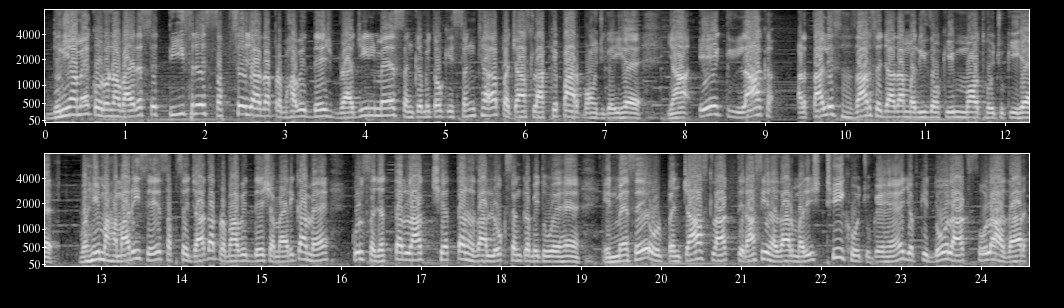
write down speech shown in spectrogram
दुनिया में कोरोना वायरस से तीसरे सबसे ज़्यादा प्रभावित देश ब्राज़ील में संक्रमितों की संख्या 50 लाख के पार पहुँच गई है। यहाँ एक लाख अड़तालीस हज़ार से ज़्यादा मरीजों की मौत हो चुकी है। वहीं महामारी से सबसे ज़्यादा प्रभावित देश अमेरिका में कुल सतहत्तर लाख छिहत्तर हज़ार लोग संक्रमित हुए हैं। इनमें से उनचास लाख तिरासी हज़ार मरीज़ ठीक हो चुके हैं, जबकि दो लाख सोलह हज़ार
